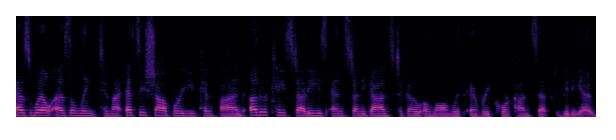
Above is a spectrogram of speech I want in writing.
as well as a link to my Etsy shop where you can find other case studies and study guides to go along with every core concept video.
